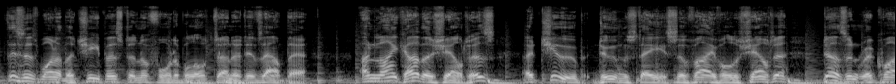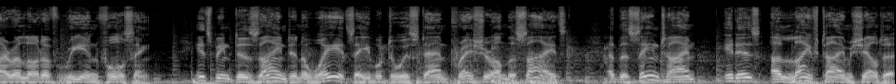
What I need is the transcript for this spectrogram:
This is one of the cheapest and affordable alternatives out there. Unlike other shelters, a tube doomsday survival shelter doesn't require a lot of reinforcing. It's been designed in a way it's able to withstand pressure on the sides. At the same time, it is a lifetime shelter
